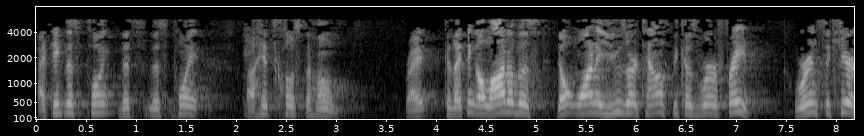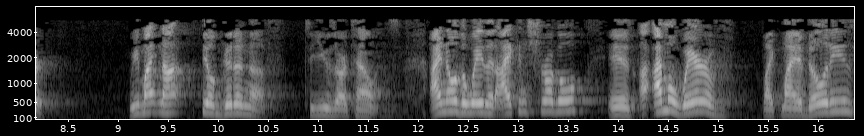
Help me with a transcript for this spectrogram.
I think this point, this, this point uh, hits close to home, right? Because I think a lot of us don't want to use our talents because we're afraid. We're insecure. We might not feel good enough to use our talents. I know the way that I can struggle is I'm aware of like my abilities,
